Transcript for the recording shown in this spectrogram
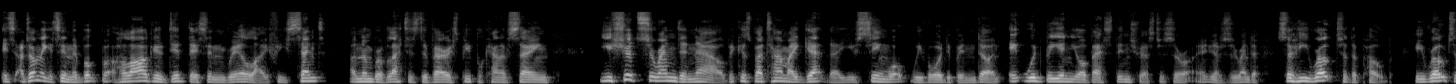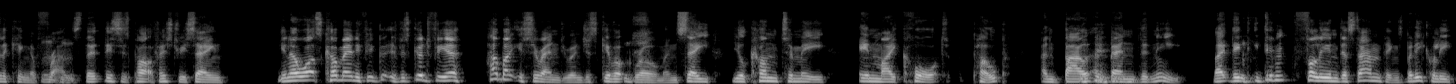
it's I don't think it's in the book, but Hulagu did this in real life. He sent a number of letters to various people, kind of saying, "You should surrender now, because by the time I get there, you've seen what we've already been done. It would be in your best interest to sur- you know, surrender." So he wrote to the Pope. He wrote to the King of mm-hmm. France mm-hmm. that this is part of history, saying, "You know what's coming. If you if it's good for you, how about you surrender and just give up Rome and say you'll come to me in my court, Pope, and bow and bend the knee." Like they, he didn't fully understand things, but equally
